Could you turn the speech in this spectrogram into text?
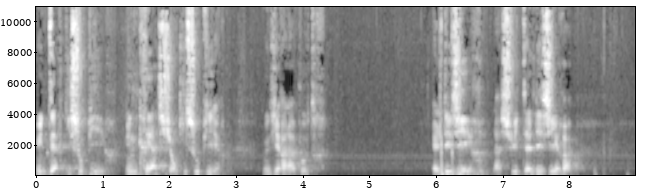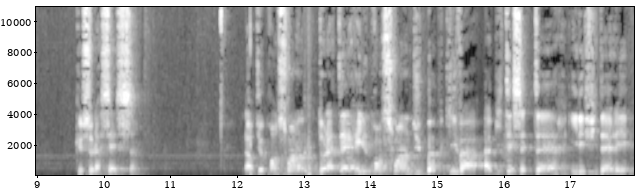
Une terre qui soupire, une création qui soupire, nous dira l'apôtre. Elle désire la suite, elle désire que cela cesse. Alors Dieu prend soin de la terre et il prend soin du peuple qui va habiter cette terre. Il est fidèle et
